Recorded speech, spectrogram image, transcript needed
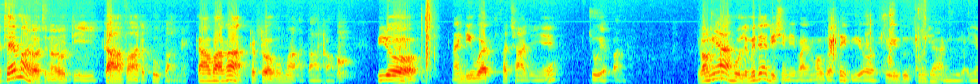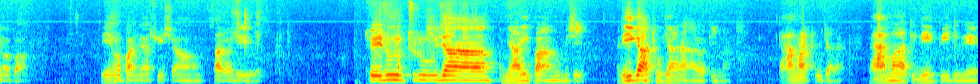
အထဲမှာတော့ကျွန်တော်တို့ဒီ cover တစ်ခုပါမယ် cover ကတော်တော်ကိုမှအသားကောင်းတယ်ပြီးတော့ 90 watt fast charging ရဲ့ကျိုးရပါမယ်ဒီကောင်လေးကဟို limited edition တွေပါမဟုတ်တော့တိတ်ပြီးတော့ရွှေသူထူးခြားမျိုးတော့အရင်မပါဘူးပြီးရင်မပါညာရွှေရှောင်းစာရွက်လေးတွေရွှေသူထူးထူးခြားအများကြီးပါလို့မရှိအဓိကထူးခြားတာကတော့ဒီမှာဒါမှထူးခြားတာဒါမှဒီနေ့ဗီဒီယိုရဲ့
